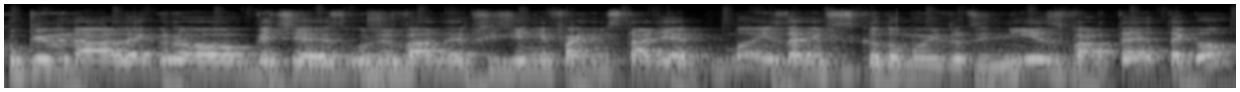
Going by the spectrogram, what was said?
Kupimy na Allegro, wiecie, zużywany, przyjdzie w niefajnym stanie. Moim zdaniem wszystko to, moi drodzy, nie jest warte tego,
